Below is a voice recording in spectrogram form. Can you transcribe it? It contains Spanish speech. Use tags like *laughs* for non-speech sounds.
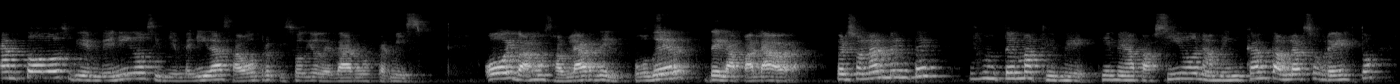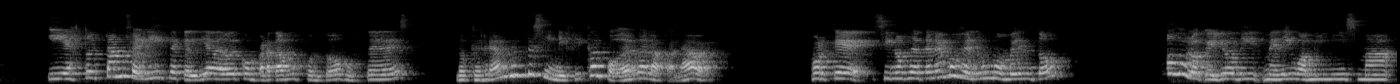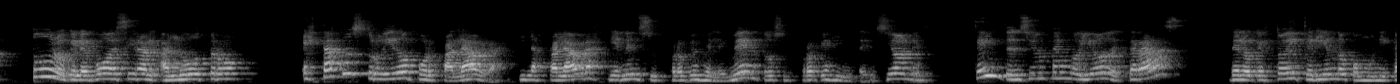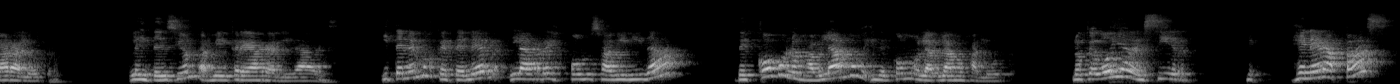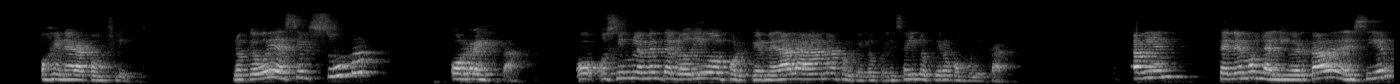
Sean todos bienvenidos y bienvenidas a otro episodio de Darnos Permiso. Hoy vamos a hablar del poder de la palabra. Personalmente es un tema que me, que me apasiona, me encanta hablar sobre esto y estoy tan feliz de que el día de hoy compartamos con todos ustedes lo que realmente significa el poder de la palabra. Porque si nos detenemos en un momento, todo lo que yo me digo a mí misma, todo lo que le puedo decir al, otro está construido por palabras y las palabras tienen sus propios elementos, sus propias intenciones. ¿Qué intención tengo yo detrás de lo que estoy queriendo comunicar al otro? La intención también crea realidades y tenemos que tener la responsabilidad de cómo nos hablamos y de cómo le hablamos al otro. Lo que voy a decir genera paz o genera conflicto. Lo que voy a decir suma o resta. O, simplemente lo digo porque me da la gana, porque lo pensé y lo quiero comunicar. Está bien, tenemos la libertad de decir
